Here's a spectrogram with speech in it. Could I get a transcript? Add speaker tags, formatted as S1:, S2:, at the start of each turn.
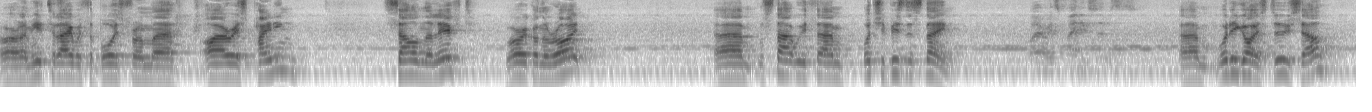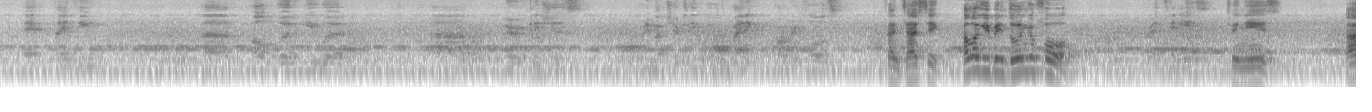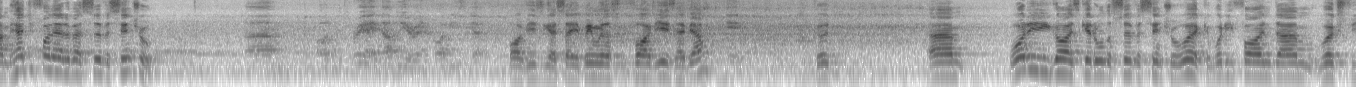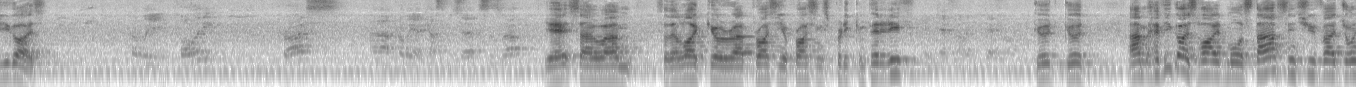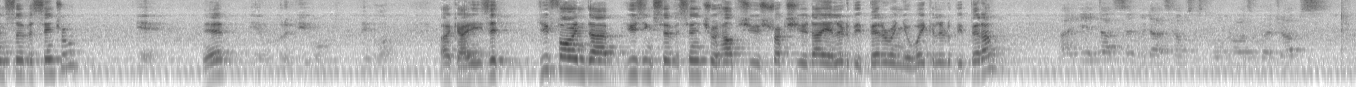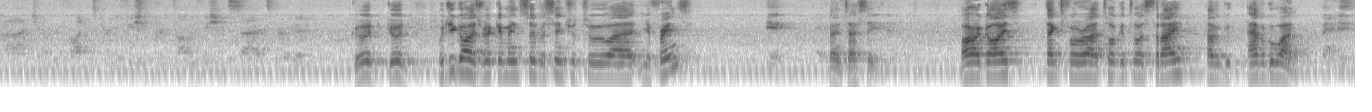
S1: All right, I'm here today with the boys from uh, IRS Painting. Sal on the left, Warwick on the right. Um, we'll start with um, what's your business name?
S2: IRS Painting Services.
S1: Um, what do you guys do, Sal?
S2: And painting, uh, old work, new work, uh, mirror finishes, pretty much everything. We do painting concrete floors
S1: Fantastic. How long have you been doing it for?
S2: around 10 years.
S1: 10 years. Um, how'd you find out about Service Central?
S2: I was with 3AW around five years ago.
S1: Five years ago. So you've been with us for five years, have you?
S2: Yeah.
S1: Good. Um, why do you guys get all the Service Central work? What do you find um, works for you guys?
S3: Probably quality, price, uh, probably our customer service as well.
S1: Yeah, so um, so they like your uh, pricing. Your pricing is pretty competitive.
S3: Yeah, definitely, definitely.
S1: Good, good. Um, have you guys hired more staff since you've uh, joined Service Central?
S2: Yeah.
S1: Yeah.
S2: Yeah, we'll put a few more people on.
S1: Okay. Is it? Do you find uh, using Service Central helps you structure your day a little bit better and your week a little bit better?
S3: Uh, yeah, it does, certainly does. Helps us to organise all our jobs. Uh, generally we find it's pretty efficient, pretty time efficient, so it's really good.
S1: Good, good. Would you guys recommend Service Central to uh, your friends?
S2: Yeah.
S1: Fantastic. All right, guys. Thanks for uh, talking to us today. Have a good, have a good one.
S3: Thanks.
S2: Yeah.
